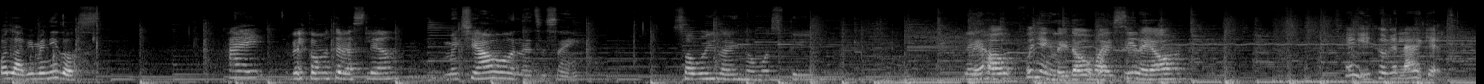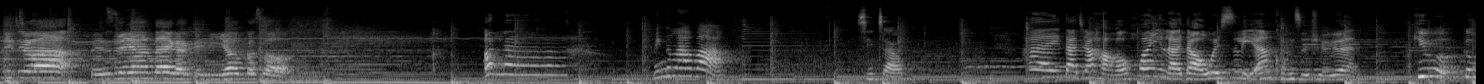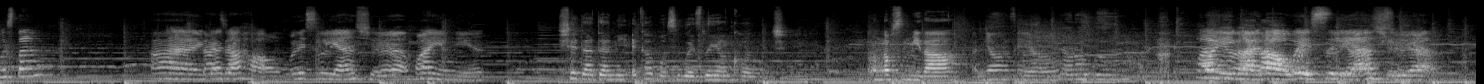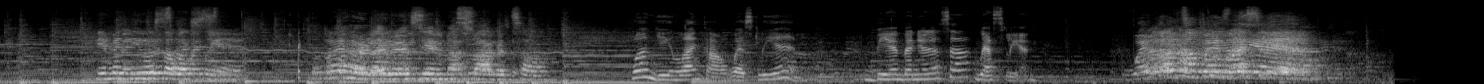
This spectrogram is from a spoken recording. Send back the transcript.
Hola, bienvenidos. Hei, velkommen til Vestlighen. Me chamo Nathan. 收威你 Namaste。你好，歡迎嚟到維斯利安。Hei, hur är läget? こんにちは。ベスリアン大学にようこそ。 Hola! Mingalaba! Xin chào。嗨，大家好，欢迎来到卫斯理安孔子学院。 Kiwo, ¿cómo están? 嗨，大家好，卫斯理安学院欢迎您。 Shedadani Ekabos Wesleyan College. 반갑습니다. 안녕하세요. 欢迎来到卫斯理安学院。 Bienvenidos a Wesleyan。欢迎来到 Wesleyan。 Bienvenidos a Wesleyan. Welcome to Wesleyan.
